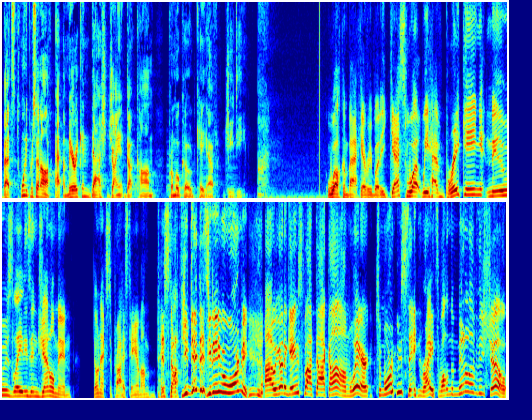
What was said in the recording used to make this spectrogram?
That's 20% off at american-giant.com, promo code KFGD. Welcome back, everybody. Guess what? We have breaking news, ladies and gentlemen. Don't act surprised, Tam. I'm pissed off. You did this. You didn't even warn me. Uh, we go to GameSpot.com where Tamoor Hussain writes while in the middle of the show,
